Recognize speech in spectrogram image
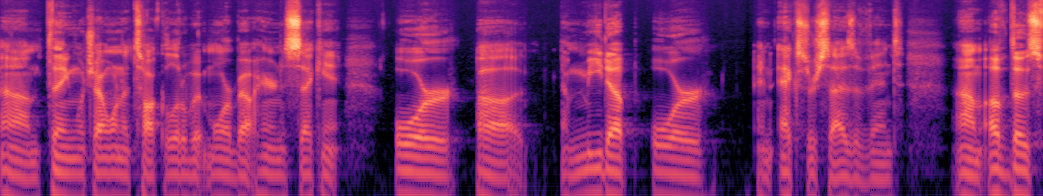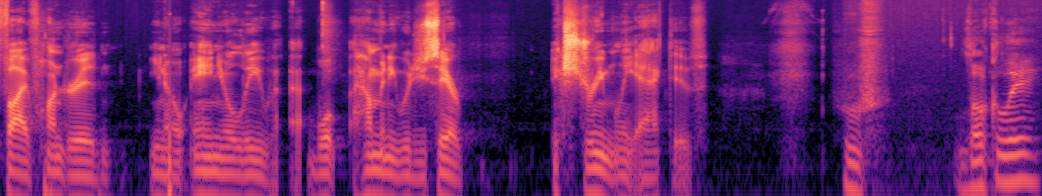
um, thing, which I want to talk a little bit more about here in a second, or uh, a meetup or an exercise event, um, of those 500, you know, annually, what, how many would you say are extremely active? Oof. Locally,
